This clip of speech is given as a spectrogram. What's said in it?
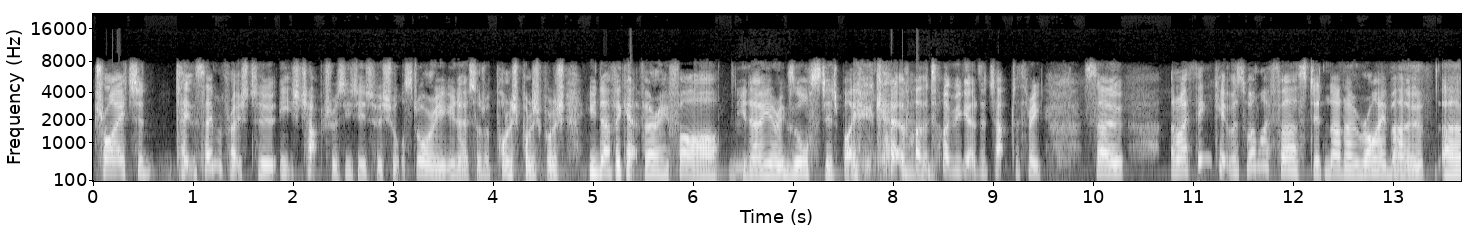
try to take the same approach to each chapter as you do to a short story you know sort of polish polish polish you never get very far. You know you're exhausted by you get by the mm. time you get to chapter three. So and i think it was when i first did nanowrimo uh,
